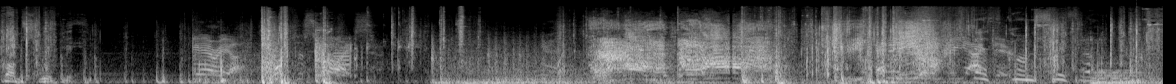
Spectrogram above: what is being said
comes swiftly. Area. Watch the skies. Enemy UAV Death comes swiftly.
